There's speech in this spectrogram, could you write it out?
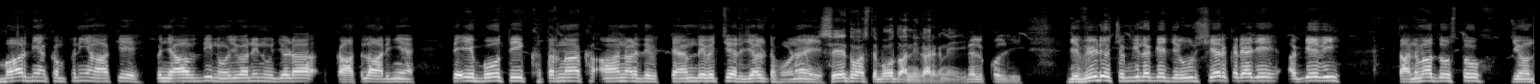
ਬਾਹਰ ਦੀਆਂ ਕੰਪਨੀਆਂ ਆ ਕੇ ਪੰਜਾਬ ਦੀ ਨੌਜਵਾਨੀ ਨੂੰ ਜਿਹੜਾ ਘਾਤ ਲਾ ਰਹੀਆਂ ਤੇ ਇਹ ਬਹੁਤ ਹੀ ਖਤਰਨਾਕ ਆਉਣ ਵਾਲੇ ਦੇ ਟਾਈਮ ਦੇ ਵਿੱਚ ਰਿਜ਼ਲਟ ਹੋਣਾ ਹੈ ਸਿਹਤ ਵਾਸਤੇ ਬਹੁਤ ਹਾਨੀਕਾਰਕ ਨੇ ਜੀ। ਬਿਲਕੁਲ ਜੀ। ਜੇ ਵੀਡੀਓ ਚੰਗੀ ਲੱਗੇ ਜਰੂਰ ਸ਼ੇਅਰ ਕਰਿਆ ਜੇ। ਅੱਗੇ ਵੀ ਧੰਨਵਾਦ ਦੋਸਤੋ। ਜਿਉਂ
